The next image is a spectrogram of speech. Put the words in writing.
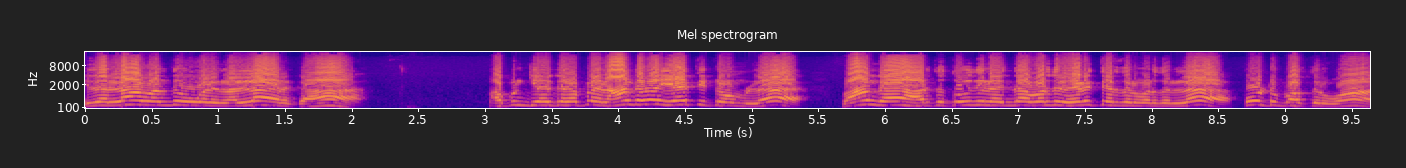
இதெல்லாம் வந்து உங்களுக்கு நல்லா இருக்கா? அப்படின்னு கேட்கிறப்ப நாங்க தான் ஏத்திட்டோம்ல. வாங்க அடுத்த தொகுதியில இருந்தா வருது இடைத்தேர்தல் வருது இல்ல போட்டு பார்த்துருவோம்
